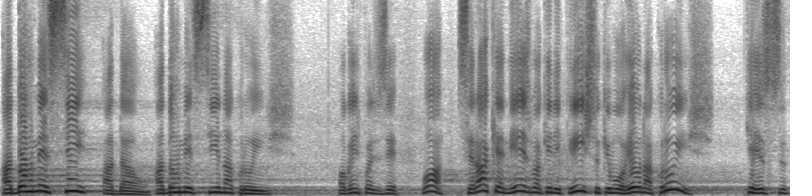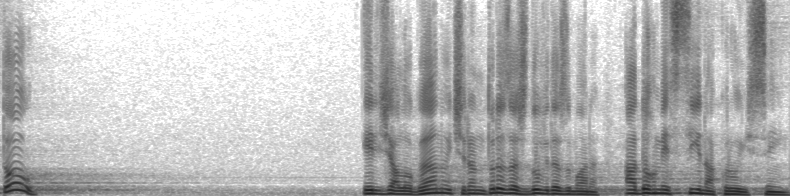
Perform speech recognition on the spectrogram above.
Adormeci, Adão, adormeci na cruz. Alguém pode dizer: Ó, oh, será que é mesmo aquele Cristo que morreu na cruz, que ressuscitou? Ele dialogando e tirando todas as dúvidas humanas. Adormeci na cruz, sim.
